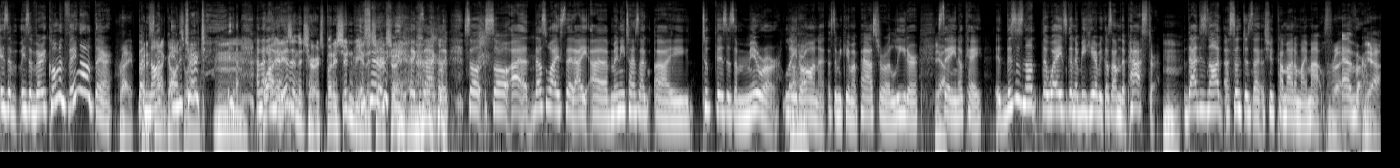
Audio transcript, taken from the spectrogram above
Is a is a very common thing out there, Right, But, but it's not, not God's in the church. Yeah. And I- Well, and it is in the church, but it shouldn't be in the church, be. right? exactly. So, so uh, that's why I said I uh, many times I, I took this as a mirror later on as I became a pastor or a leader, Uh-huh. Yeah. saying, okay, this is not the way it's going to be here because I'm the pastor. That is not a sentence that should come out of my mouth Mm. Right. ever. Yeah.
